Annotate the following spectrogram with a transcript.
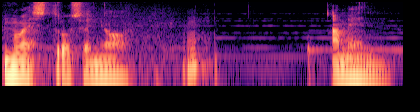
nuestro Señor. Amén.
